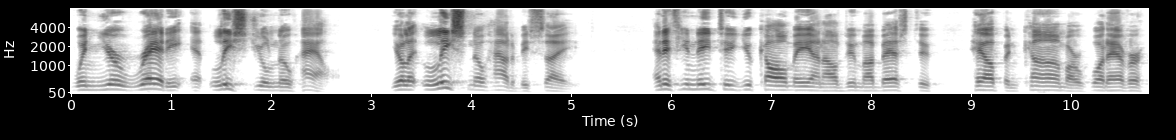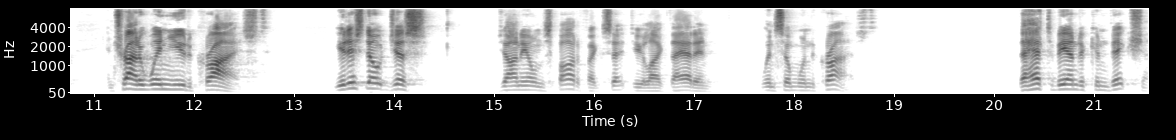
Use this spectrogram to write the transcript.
when you're ready, at least you'll know how. You'll at least know how to be saved. And if you need to, you call me and I'll do my best to help and come or whatever and try to win you to Christ. You just don't just Johnny on the spot, if I could say it to you like that, and win someone to Christ. They have to be under conviction.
